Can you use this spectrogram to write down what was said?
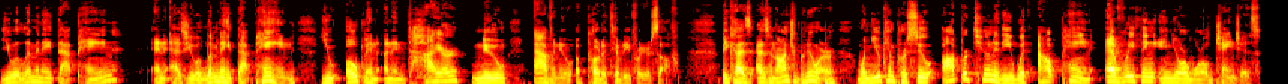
you eliminate that pain. And as you eliminate that pain, you open an entire new avenue of productivity for yourself. Because as an entrepreneur, when you can pursue opportunity without pain, everything in your world changes.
